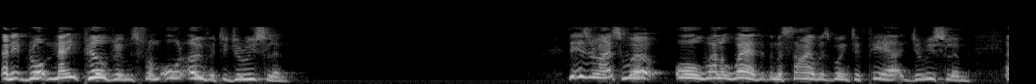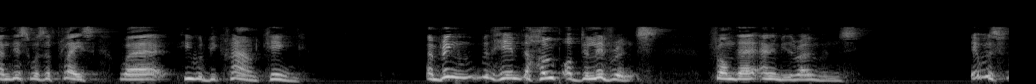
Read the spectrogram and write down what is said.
And it brought many pilgrims from all over to Jerusalem. The Israelites were all well aware that the Messiah was going to appear at Jerusalem, and this was a place where he would be crowned king. And bring with him the hope of deliverance from their enemy, the Romans. It was,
